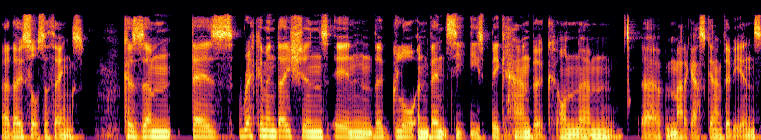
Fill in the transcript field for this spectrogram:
uh, those sorts of things, because um, there's recommendations in the Glaw and Vences' big handbook on um, uh, Madagascar amphibians.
